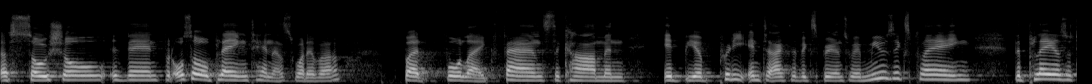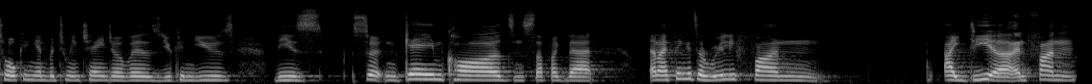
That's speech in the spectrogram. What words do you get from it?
a social event, but also playing tennis, whatever. But for like fans to come and it'd be a pretty interactive experience where music's playing, the players are talking in between changeovers. You can use these certain game cards and stuff like that and I think it's a really fun idea and fun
